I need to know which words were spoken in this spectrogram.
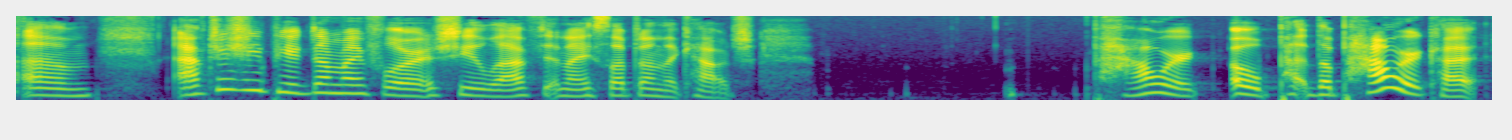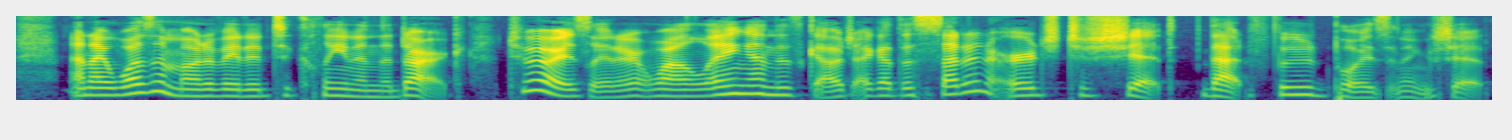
um. After she puked on my floor, she left, and I slept on the couch. Power. Oh, p- the power cut, and I wasn't motivated to clean in the dark. Two hours later, while laying on this couch, I got the sudden urge to shit, that food poisoning shit.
